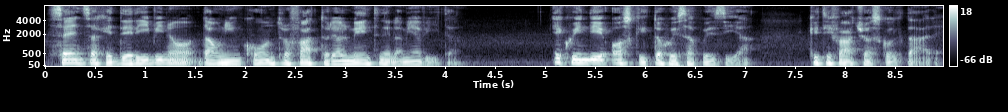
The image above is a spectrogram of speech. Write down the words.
senza che derivino da un incontro fatto realmente nella mia vita. E quindi ho scritto questa poesia che ti faccio ascoltare.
